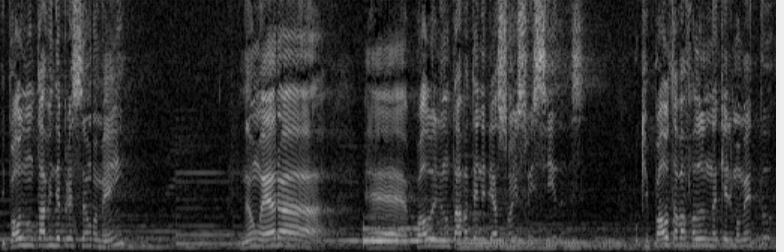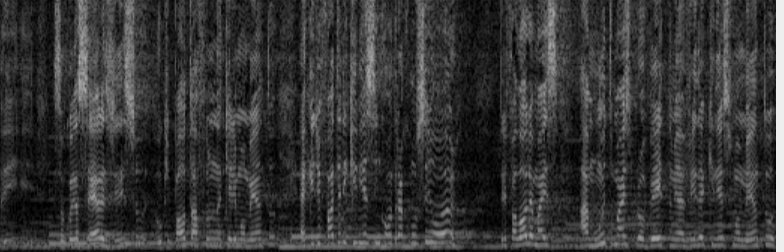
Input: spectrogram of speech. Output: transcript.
E Paulo não estava em depressão, amém? Não era. É, Paulo ele não estava tendo ideações suicidas. O que Paulo estava falando naquele momento, e, e são coisas sérias disso. O que Paulo estava falando naquele momento é que de fato ele queria se encontrar com o Senhor. Ele falou: Olha, mas há muito mais proveito na minha vida que nesse momento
